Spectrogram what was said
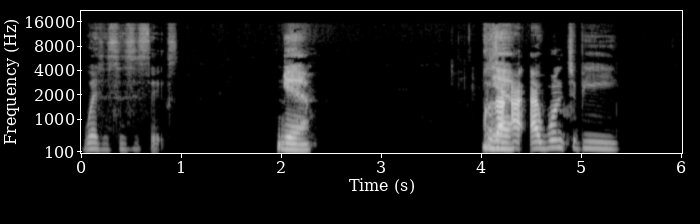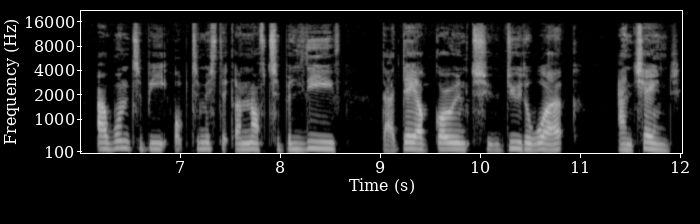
"Where's the statistics?" yeah Because yeah I, I want to be, I want to be optimistic enough to believe that they are going to do the work and change.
